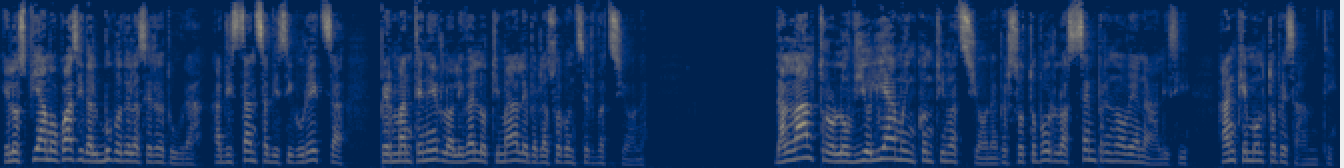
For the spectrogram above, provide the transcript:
e lo spiamo quasi dal buco della serratura, a distanza di sicurezza, per mantenerlo a livello ottimale per la sua conservazione. Dall'altro lo violiamo in continuazione per sottoporlo a sempre nuove analisi, anche molto pesanti.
